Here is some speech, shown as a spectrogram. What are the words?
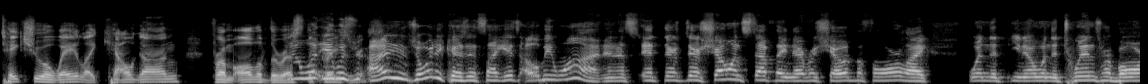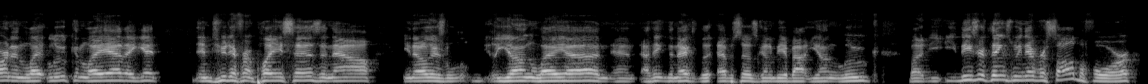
takes you away like calgon from all of the rest You know of what? It was. I enjoyed it because it's like it's Obi Wan, and it's it. They're they're showing stuff they never showed before, like when the you know when the twins were born and Le- Luke and Leia they get in two different places, and now you know there's young Leia, and and I think the next episode is going to be about young Luke. But these are things we never saw before,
